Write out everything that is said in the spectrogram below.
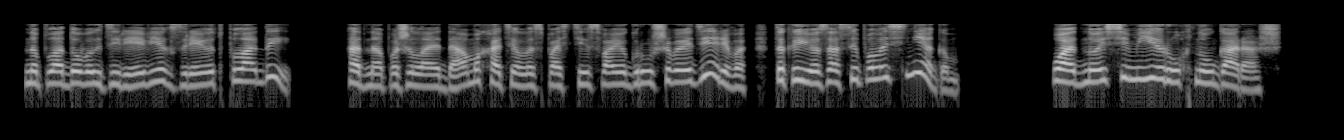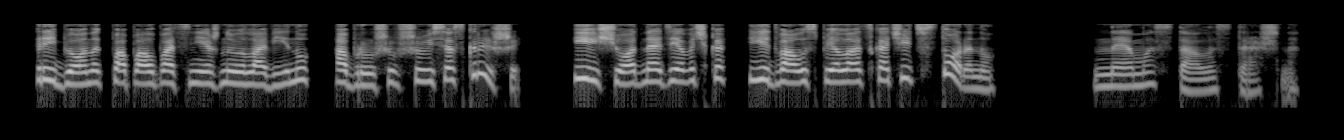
на плодовых деревьях зреют плоды. Одна пожилая дама хотела спасти свое грушевое дерево, так ее засыпало снегом. У одной семьи рухнул гараж. Ребенок попал под снежную лавину, обрушившуюся с крыши. и еще одна девочка едва успела отскочить в сторону. Немо стало страшно.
